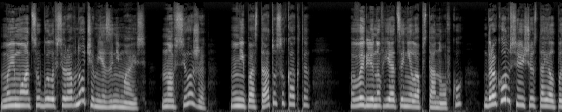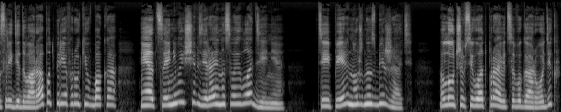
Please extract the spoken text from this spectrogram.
Моему отцу было все равно, чем я занимаюсь, но все же не по статусу как-то. Выглянув, я оценила обстановку. Дракон все еще стоял посреди двора, подперев руки в бока и оценивающе взирая на свои владения. Теперь нужно сбежать. Лучше всего отправиться в огородик,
